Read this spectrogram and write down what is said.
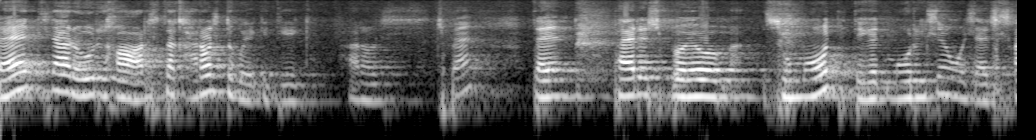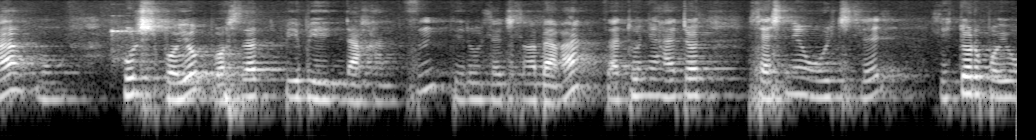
байдлаар өөрийнхөө оролцоог харуулдаг вэ гэдгийг харуулж байна. За энэ Париж буюу сүмүүд тэгээд мөрөглийн үйл ажиллагаа мөн хөрш буюу бусад бие биендээ хандсан тэр үйл ажиллагаа байгаа. За түүний хажууд шашны үйлчлэл, литур буюу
